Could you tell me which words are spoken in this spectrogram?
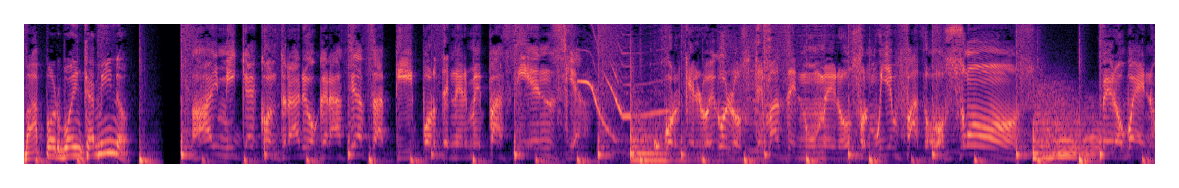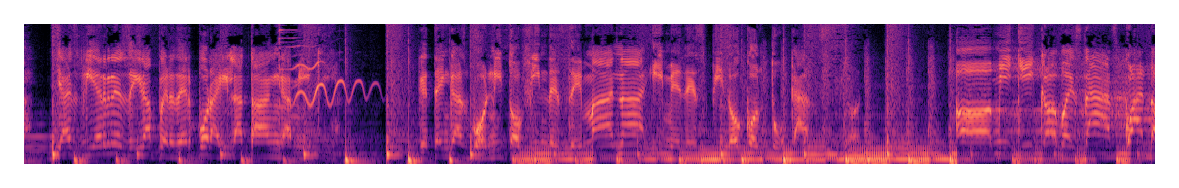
va por buen camino. Ay, Miki, al contrario, gracias a ti por tenerme paciencia. Porque luego los temas de números son muy enfadosos. Pero bueno, ya es viernes de ir a perder por ahí la tanga, Miki. Que tengas bonito fin de semana y me despido con tu canción. Oh, Miki, ¿cómo estás? ¿Cuándo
